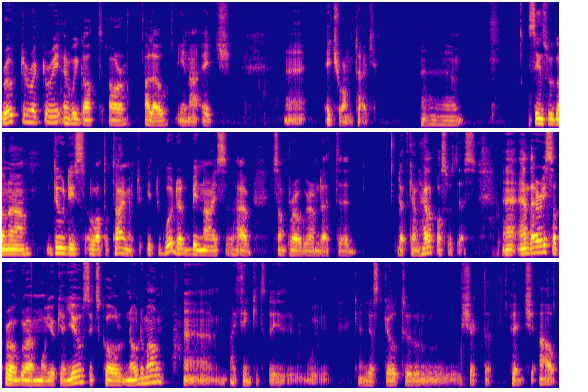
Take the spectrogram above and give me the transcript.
root directory and we got our hello in a H, uh, H1 tag. Um, since we're gonna do this a lot of time, it, it would have been nice to have some program that uh, that can help us with this. Uh, and there is a program you can use. It's called Nodemon. Um, I think it's uh, we can just go to check that page out.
